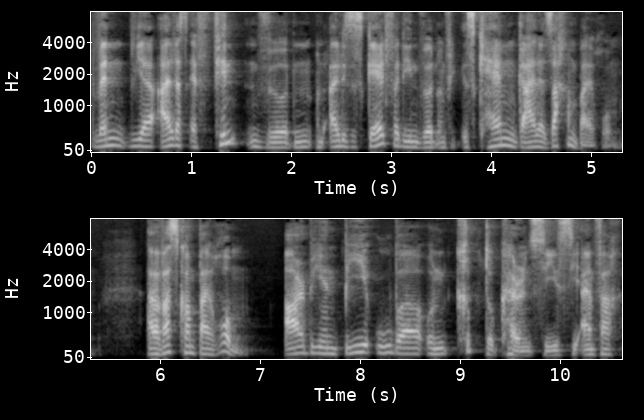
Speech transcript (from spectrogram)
wenn wir all das erfinden würden und all dieses Geld verdienen würden und es kämen geile Sachen bei rum. Aber was kommt bei rum? Airbnb, Uber und Cryptocurrencies, die einfach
